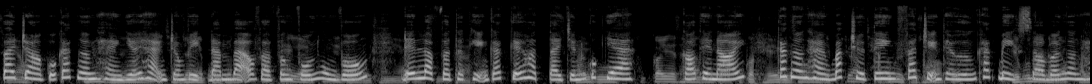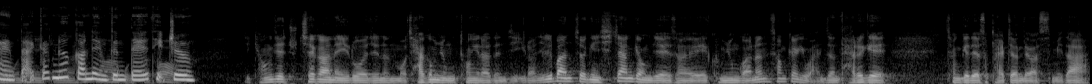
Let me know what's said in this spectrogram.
vai trò của các ngân hàng giới hạn trong việc đảm bảo và phân phối nguồn vốn để lập và thực hiện các kế hoạch tài chính quốc gia. Có thể nói, các ngân hàng Bắc Triều Tiên phát triển theo hướng khác biệt so với ngân hàng tại các nước có nền kinh tế thị trường. 경제 주체 간에 이루어지는 뭐 자금 융통이라든지 이런 일반적인 시장 경제에서의 금융과는 성격이 완전 다르게 전개돼서 발전돼 왔습니다.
